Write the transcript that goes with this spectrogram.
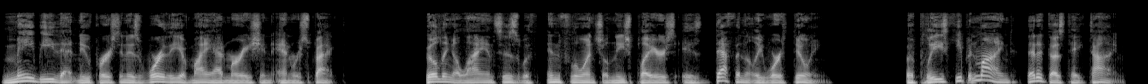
Maybe that new person is worthy of my admiration and respect. Building alliances with influential niche players is definitely worth doing. But please keep in mind that it does take time.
